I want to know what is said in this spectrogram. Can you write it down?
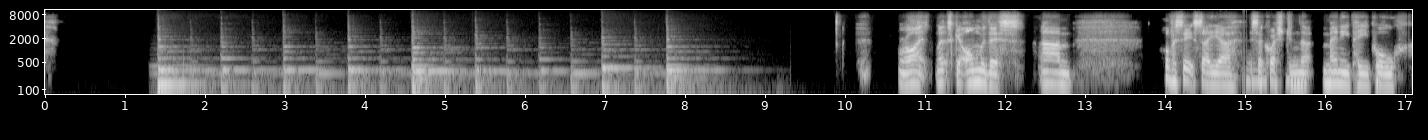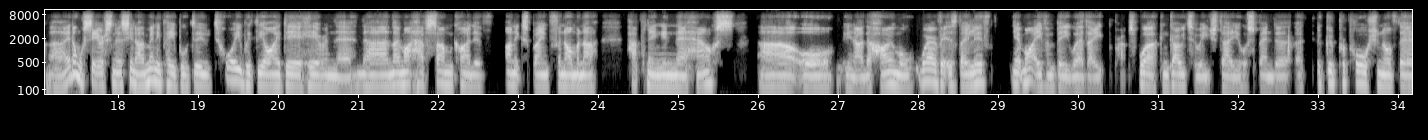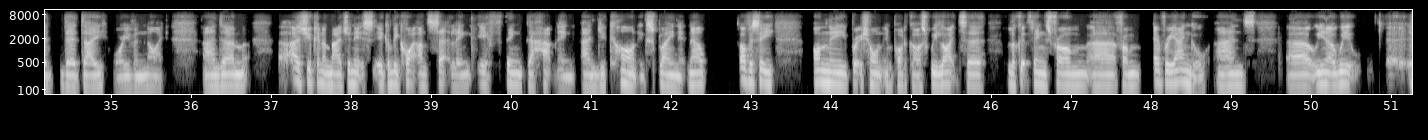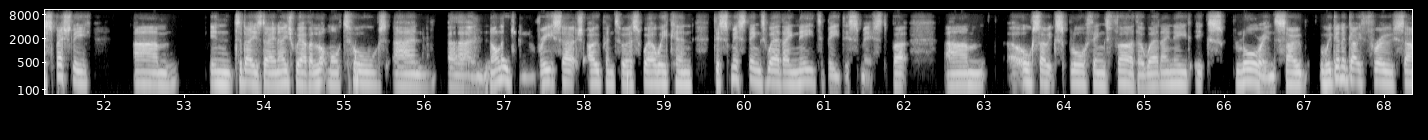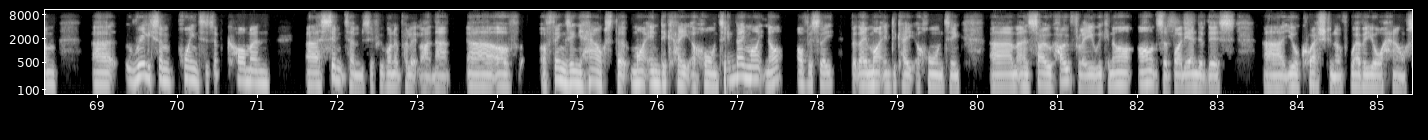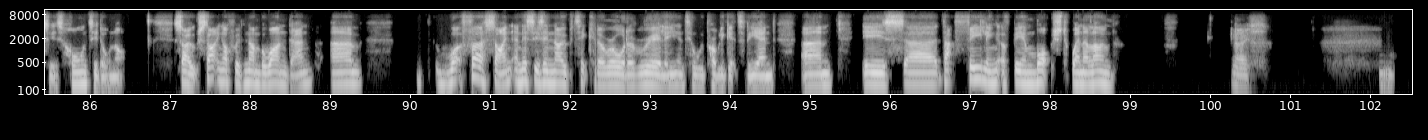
Right, let's get on with this. Um, obviously, it's a uh, it's a question that many people, uh, in all seriousness, you know, many people do toy with the idea here and there. Uh, they might have some kind of unexplained phenomena happening in their house, uh, or you know, the home, or wherever it is they live. It might even be where they perhaps work and go to each day, or spend a, a, a good proportion of their their day or even night. And um, as you can imagine, it's it can be quite unsettling if things are happening and you can't explain it. Now, obviously, on the British Haunting podcast, we like to look at things from uh, from every angle, and uh, you know, we especially um, in today's day and age, we have a lot more tools and uh, knowledge and research open to us where we can dismiss things where they need to be dismissed, but um, also explore things further where they need exploring. So we're going to go through some uh, really some pointers of common uh, symptoms, if we want to put it like that, uh, of of things in your house that might indicate a haunting. They might not, obviously, but they might indicate a haunting. Um, and so hopefully we can a- answer by the end of this uh, your question of whether your house is haunted or not. So starting off with number one, Dan. Um, what first sign, and this is in no particular order really until we probably get to the end, um, is uh, that feeling of being watched when alone. Nice.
